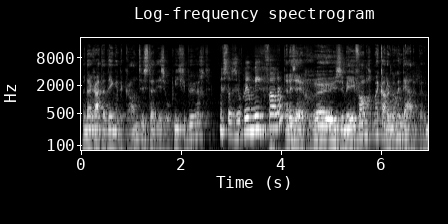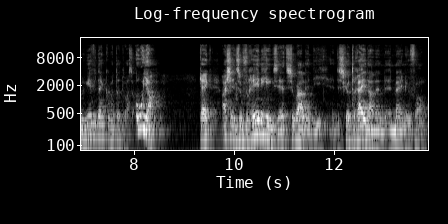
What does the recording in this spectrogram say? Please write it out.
Maar dan gaat dat ding in de kant, dus dat is ook niet gebeurd. Dus dat is ook weer meegevallen? Dat is een reuze meevaller. Maar ik had ook nog een derde punt. Moet ik even denken wat dat was. Oh ja! Kijk, als je in zo'n vereniging zit, zowel in, die, in de schutterij dan in, in mijn geval,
